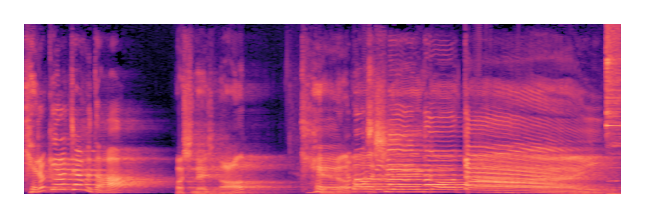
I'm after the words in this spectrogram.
ケロケロチャムと星野エイジのケロバシ連合会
